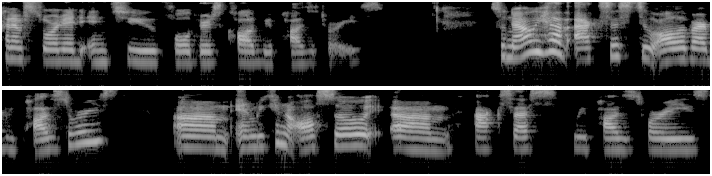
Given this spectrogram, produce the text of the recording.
kind of sorted into folders called repositories. So now we have access to all of our repositories, um, and we can also um, access repositories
